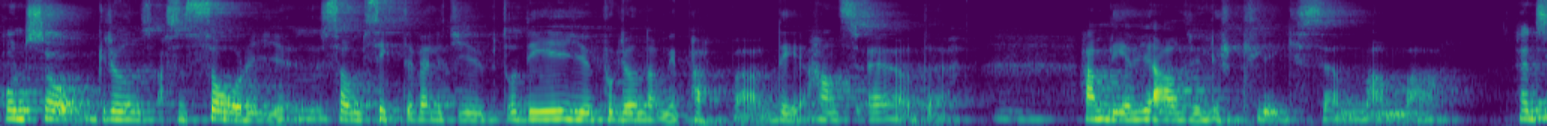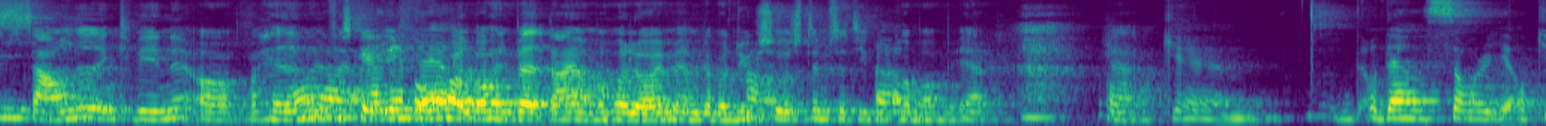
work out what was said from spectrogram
Grundsorg? Grund, alltså sorg mm. som sitter väldigt djupt. Och det är ju på grund av min pappa, det, hans öde. Mm. Han blev ju aldrig lycklig sen mamma han savnede en kvinde og havde ja, nogle forskellige forhold, hvor han bad dig om at holde øje med, om der var lys ja. hos dem, så de kunne ja. komma upp. Ja. Ja. Och, ehm, och den sorgen, och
